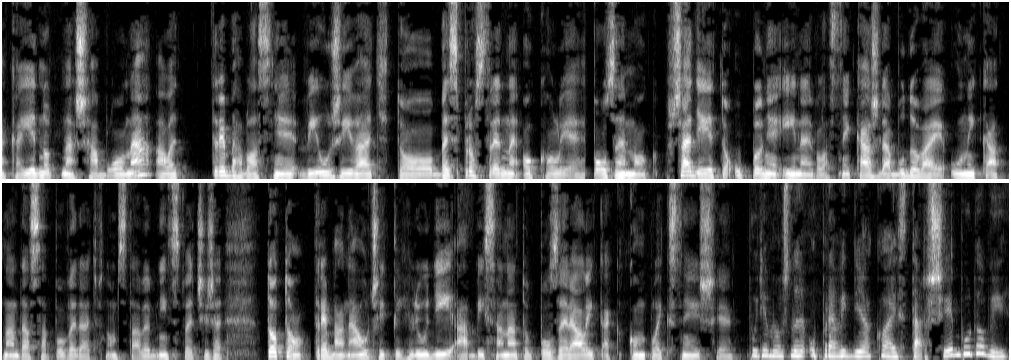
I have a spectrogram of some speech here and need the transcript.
nejaká jednotná šablóna, ale treba vlastne využívať to bezprostredné okolie, pozemok. Všade je to úplne iné. Vlastne každá budova je unikátna, dá sa povedať, v tom stavebníctve. Čiže toto treba naučiť tých ľudí, aby sa na to pozerali tak komplexnejšie. Bude možné upraviť nejako aj staršie budovy?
